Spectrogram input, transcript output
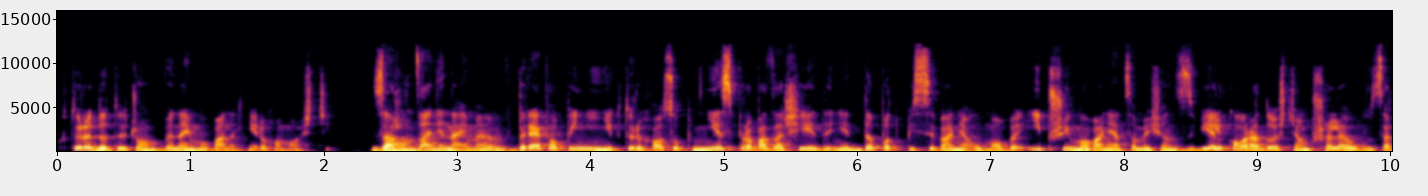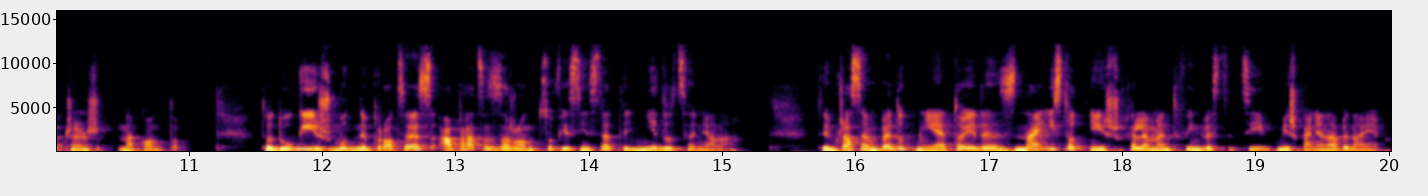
które dotyczą wynajmowanych nieruchomości. Zarządzanie najmem, wbrew opinii niektórych osób, nie sprowadza się jedynie do podpisywania umowy i przyjmowania co miesiąc z wielką radością przelewów za czynsz na konto. To długi i żmudny proces, a praca zarządców jest niestety niedoceniana. Tymczasem według mnie to jeden z najistotniejszych elementów inwestycji w mieszkania na wynajem.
